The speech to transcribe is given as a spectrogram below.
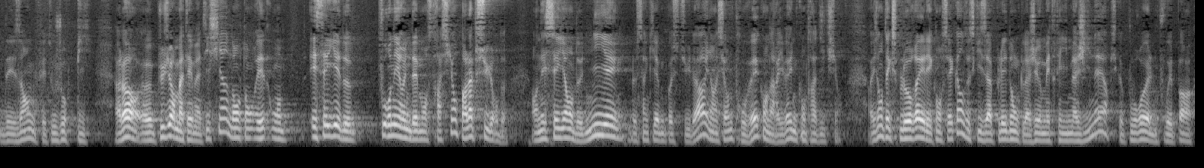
des angles fait toujours pi. Alors plusieurs mathématiciens dont on, ont essayé de fournir une démonstration par l'absurde, en essayant de nier le cinquième postulat et en essayant de prouver qu'on arrivait à une contradiction ils ont exploré les conséquences de ce qu'ils appelaient donc la géométrie imaginaire, puisque pour eux, elle ne pouvait pas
